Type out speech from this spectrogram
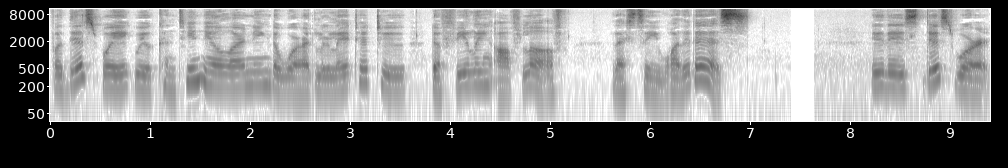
For this week, we'll continue learning the word related to the feeling of love. Let's see what it is. It is this word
